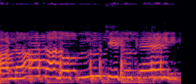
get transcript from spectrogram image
あなたの口づけに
